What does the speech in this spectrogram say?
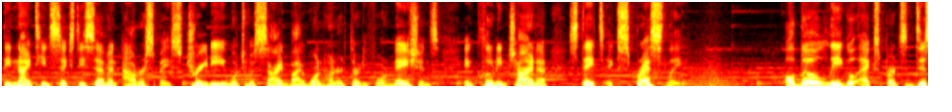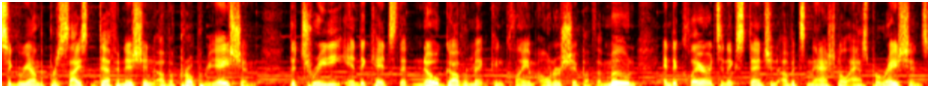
The 1967 Outer Space Treaty, which was signed by 134 nations, including China, states expressly Although legal experts disagree on the precise definition of appropriation, the treaty indicates that no government can claim ownership of the moon and declare it's an extension of its national aspirations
